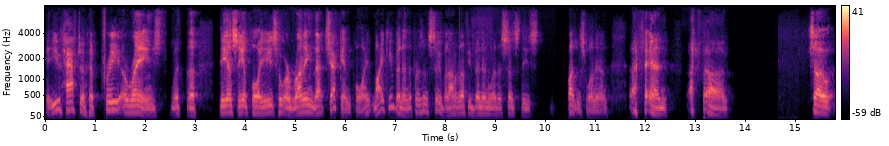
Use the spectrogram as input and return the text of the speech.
you have to have pre-arranged with the DOC employees who are running that check-in point. Mike, you've been in the prisons too, but I don't know if you've been in with us since these buttons went in. and uh, so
